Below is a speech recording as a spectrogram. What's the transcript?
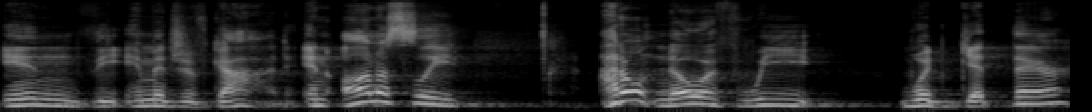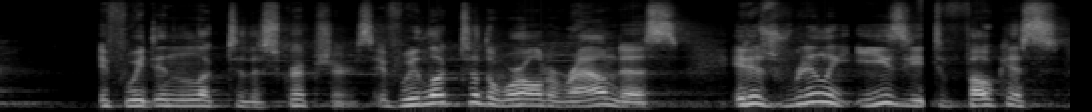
in the image of God. And honestly, I don't know if we would get there if we didn't look to the scriptures. If we look to the world around us, it is really easy to focus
